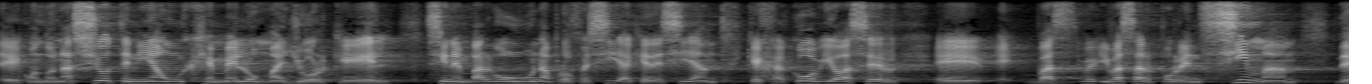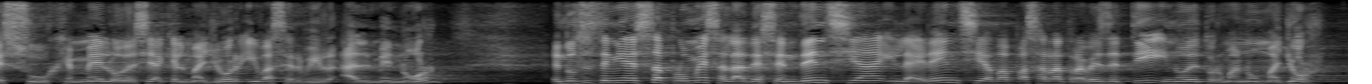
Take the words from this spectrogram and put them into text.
eh, cuando nació tenía un gemelo mayor que él. Sin embargo, hubo una profecía que decía que Jacob iba a ser, eh, eh, iba a estar por encima de su gemelo. Decía que el mayor iba a servir al menor. Entonces tenía esa promesa, la descendencia y la herencia va a pasar a través de ti y no de tu hermano mayor.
